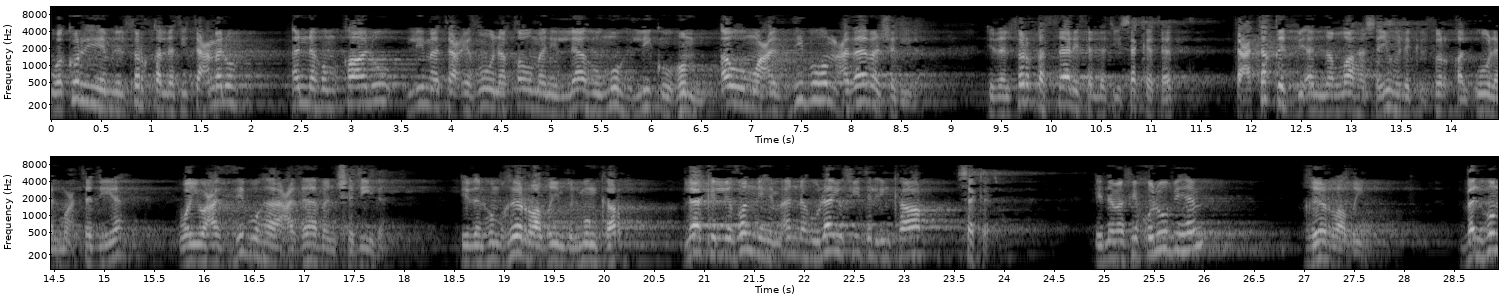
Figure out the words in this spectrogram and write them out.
وكرههم للفرقة التي تعمله أنهم قالوا لم تعظون قوما الله مهلكهم أو معذبهم عذابا شديدا. إذا الفرقة الثالثة التي سكتت تعتقد بأن الله سيهلك الفرقة الأولى المعتدية ويعذبها عذابا شديدا. إذا هم غير راضين بالمنكر لكن لظنهم أنه لا يفيد الإنكار سكتوا إنما في قلوبهم غير راضين. بل هم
